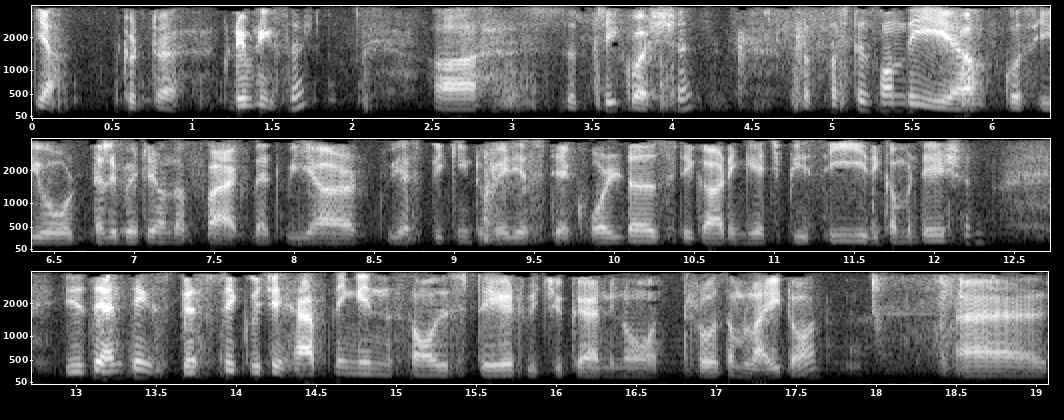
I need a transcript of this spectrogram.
Yeah, good, uh, good evening, sir. Uh, so three questions. The first is on the, uh, of course, you deliberated on the fact that we are we are speaking to various stakeholders regarding HPC recommendation. Is there anything specific which is happening in some of the state which you can, you know, throw some light on? And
